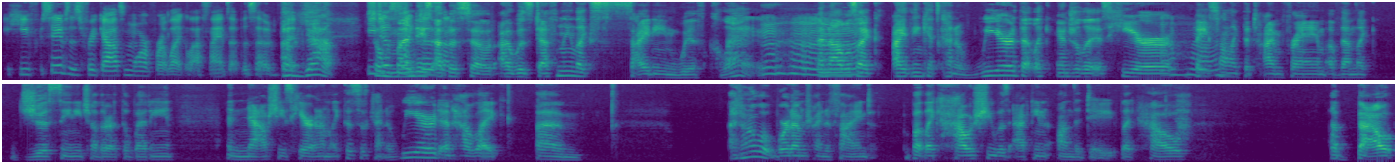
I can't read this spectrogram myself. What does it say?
he saves his freakouts more for like last night's episode. Oh But yeah. he so just Monday's like, episode, I was definitely like siding with Clay. Mhm. and I was like, I think it's kind of weird that like Angela is here based Mhm. on like the time frame of them like just seeing each other at the wedding, and now she's here, and I'm like, this is kind of weird, and how like um, I don't know what word I'm trying to find, but like how she was acting on the date, like how about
